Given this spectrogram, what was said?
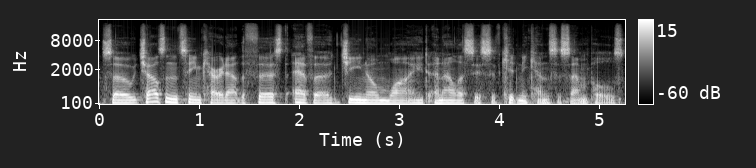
So, Charles and the team carried out the first ever genome wide analysis of kidney cancer cancer samples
